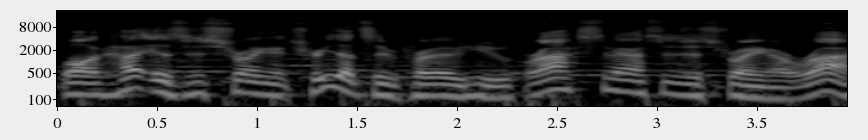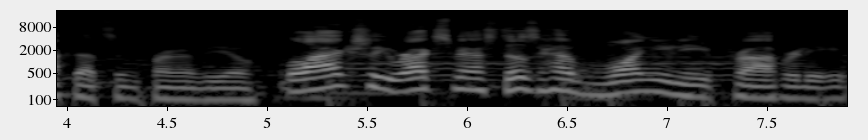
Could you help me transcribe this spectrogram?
While Cut is destroying a tree that's in front of you, Rock Smash is destroying a rock that's in front of you. Well, actually, Rock Smash does have one unique property,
